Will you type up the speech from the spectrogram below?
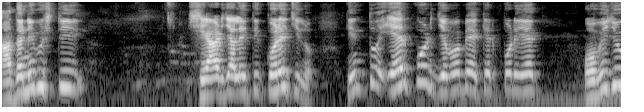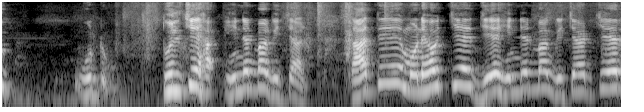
আদানি গোষ্ঠী শেয়ার জালিয়াতি করেছিল। কিন্তু এরপর যেভাবে একের পর এক অভিযোগ তুলছে হিন্ডেনবার্গ রিচার্জ তাতে মনে হচ্ছে যে হিন্ডেনবার্গ রিচার্জের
